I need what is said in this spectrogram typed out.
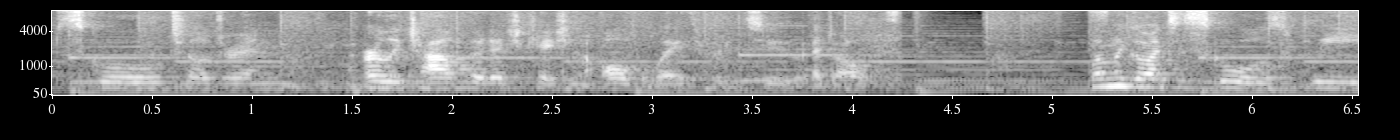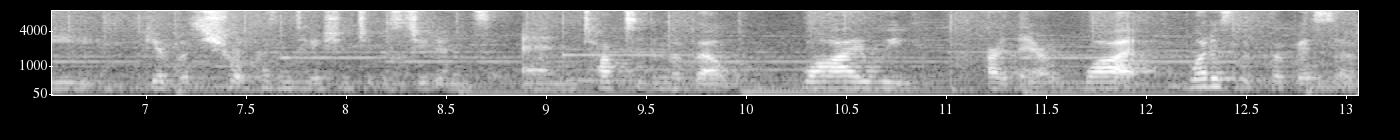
school children, early childhood education, all the way through to adults. When we go into schools, we give a short presentation to the students and talk to them about why we are there, what, what is the purpose of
